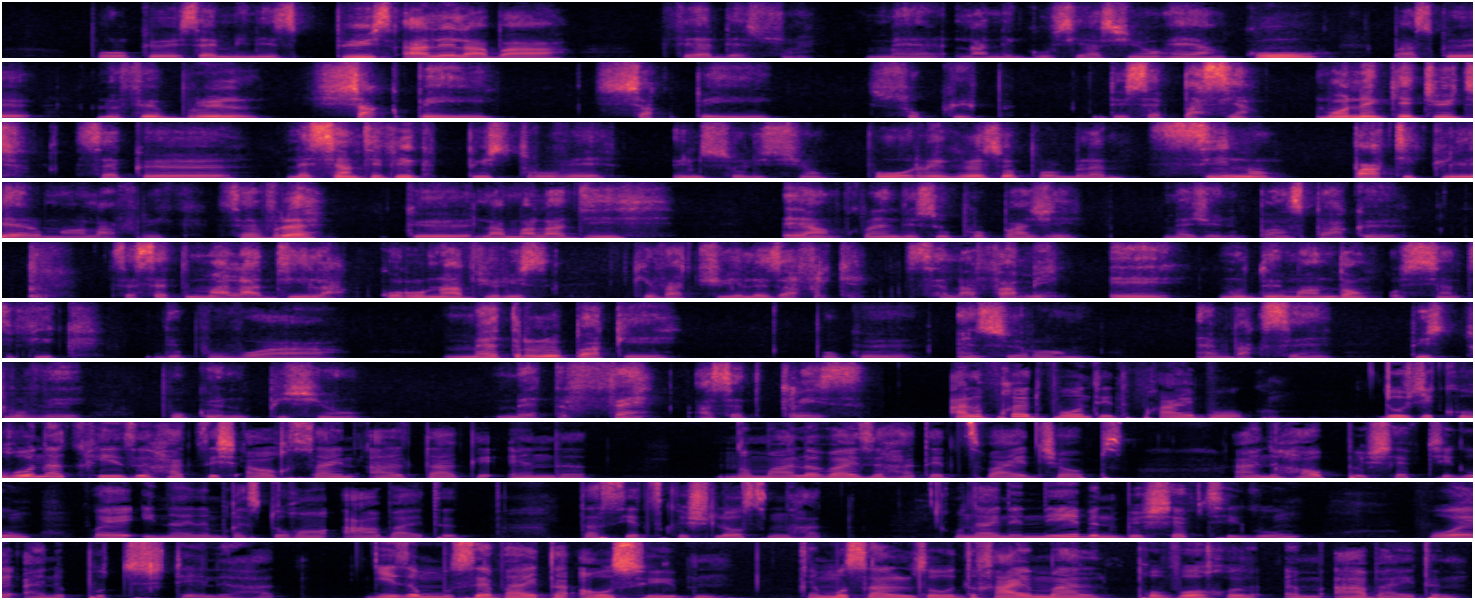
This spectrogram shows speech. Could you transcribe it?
pour que ces ministres puissent aller là-bas faire des soins. Mais la négociation est en cours parce que le feu brûle chaque pays, chaque pays s'occupe de ses patients. Mon inquiétude, c'est que les scientifiques puissent trouver une solution pour régler ce problème, sinon particulièrement l'Afrique. C'est vrai que la maladie est en train de se propager, mais je ne pense pas que c'est cette maladie-là, coronavirus, qui va tuer les Africains. C'est la famine. Et nous demandons aux scientifiques de pouvoir mettre le paquet pour que un sérum, un vaccin puisse trouver pour que nous puissions mettre fin à cette crise. Alfred wohnt in Freiburg. Durch die Corona-Krise hat sich auch sein Alltag geändert. Normalerweise hat er zwei Jobs. Eine Hauptbeschäftigung, wo er in einem Restaurant arbeitet, das jetzt geschlossen hat. Und eine Nebenbeschäftigung, wo er eine Putzstelle hat. Diese muss er weiter ausüben. Er muss also dreimal pro Woche ähm, arbeiten.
